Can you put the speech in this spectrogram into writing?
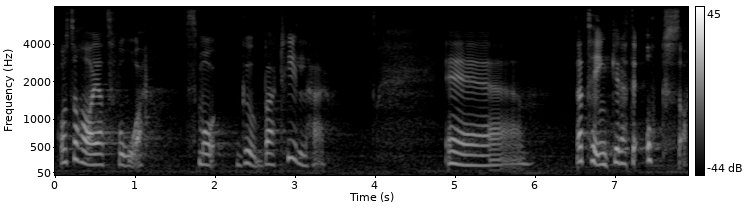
Och så har jag två små gubbar till här. Eh, jag tänker att det också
